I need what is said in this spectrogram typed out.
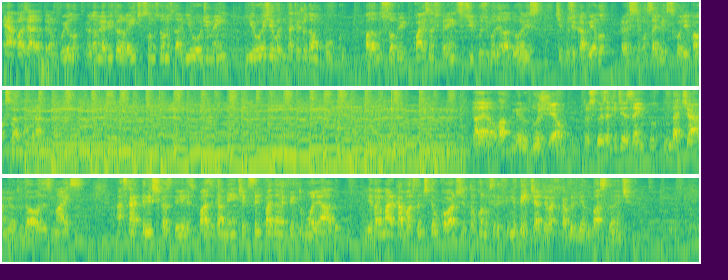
É rapaziada, tranquilo? Meu nome é Vitor Leite, somos donos da New Old Man e hoje eu vou tentar te ajudar um pouco falando sobre quais são os diferentes tipos de modeladores, tipos de cabelo, para ver se você consegue escolher qual que você vai comprar. Galera, vou falar primeiro do gel. Trouxe dois aqui de exemplo, um da Charme e outro da Ozzy Mais. As características deles, basicamente, ele sempre vai dar um efeito molhado, ele vai marcar bastante teu corte, então quando você definir o penteado ele vai ficar brilhando bastante.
